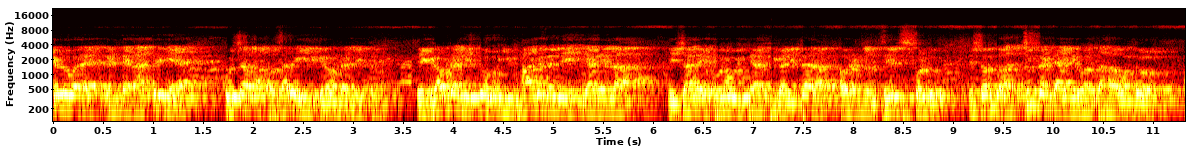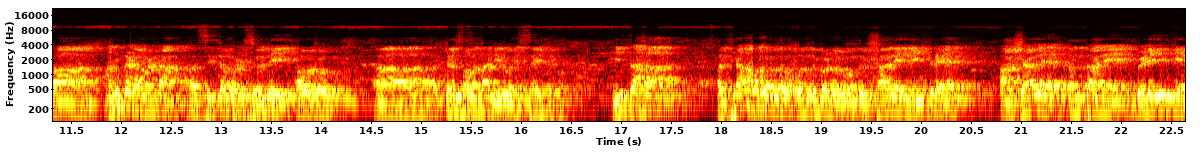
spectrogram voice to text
ಏಳೂವರೆ ಗಂಟೆ ರಾತ್ರಿಗೆ ಕುಶಾಲಪ್ಪ ಸರ್ ಈ ಗ್ರೌಂಡಲ್ಲಿ ಇದ್ದರು ಈ ಗ್ರೌಂಡಲ್ಲಿ ಇದ್ದು ಈ ಭಾಗದಲ್ಲಿ ಯಾರೆಲ್ಲ ಈ ಶಾಲೆಯ ಪೂರ್ವ ವಿದ್ಯಾರ್ಥಿಗಳಿದ್ದಾರ, ಅವರನ್ನು ಸೇರಿಸಿಕೊಂಡು ಇಷ್ಟೊಂದು ಅಚ್ಚುಕಟ್ಟಾಗಿರುವಂತಹ ಒಂದು ಅಂಕಣವನ್ನು ಸಿದ್ಧಪಡಿಸುವಲ್ಲಿ ಅವರು ಕೆಲಸವನ್ನು ನಿರ್ವಹಿಸ್ತಾ ಇದ್ದರು. ಇಂತಹ ಅಧ್ಯಾಪಕ ಬಂಧುಗಳು ಒಂದು ಶಾಲೆಯಲ್ಲಿ ಇದ್ದರೆ ಆ ಶಾಲೆ ತಂತಾನೆ ಬೆಳೀಲಿಕ್ಕೆ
